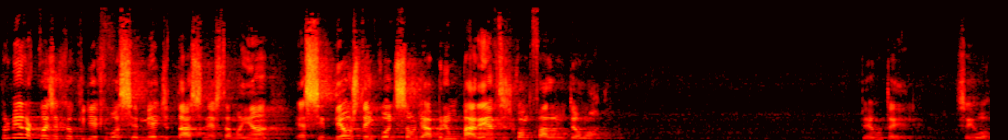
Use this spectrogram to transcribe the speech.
Primeira coisa que eu queria que você meditasse nesta manhã é se Deus tem condição de abrir um parênteses quando fala no teu nome. Pergunta a ele, Senhor,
